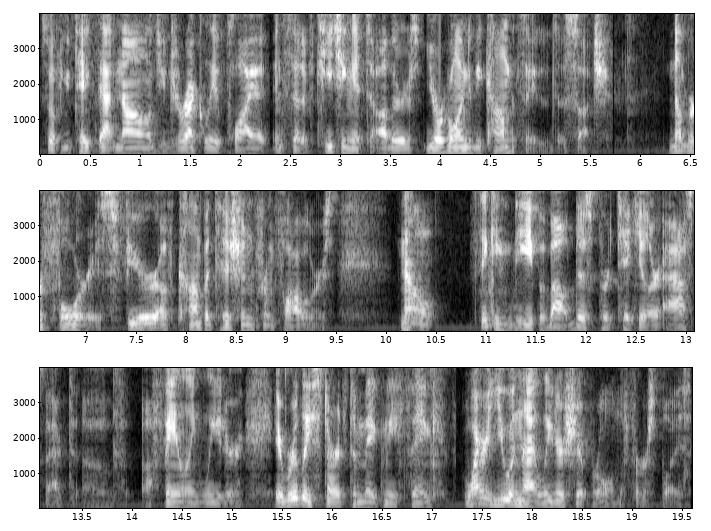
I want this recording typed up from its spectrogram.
So if you take that knowledge, you directly apply it instead of teaching it to others, you're going to be compensated as such. Number four is fear of competition from followers. Now, thinking deep about this particular aspect of a failing leader, it really starts to make me think why are you in that leadership role in the first place?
